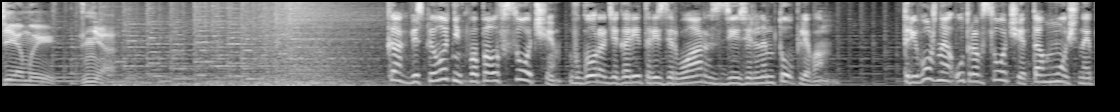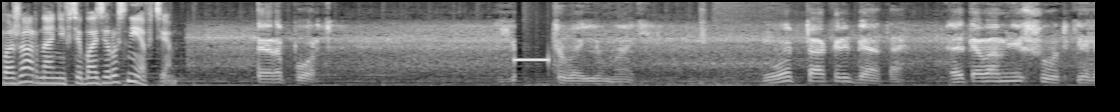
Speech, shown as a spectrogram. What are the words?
темы дня. Как беспилотник попал в Сочи? В городе горит резервуар с дизельным топливом. Тревожное утро в Сочи. Там мощный пожар на нефтебазе Роснефти. Аэропорт. Ё твою мать. Вот так, ребята. Это вам не шутки.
